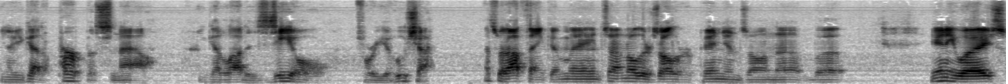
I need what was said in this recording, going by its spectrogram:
you know you got a purpose now you got a lot of zeal for Yahusha. That's what I think. I mean, so I know there's other opinions on that, but anyways,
